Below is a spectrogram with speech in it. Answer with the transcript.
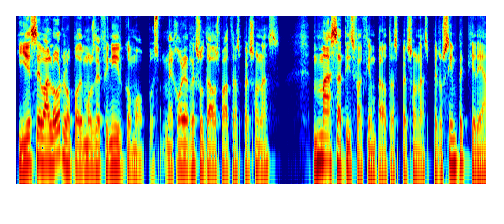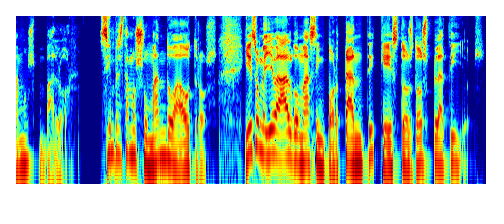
Y ese valor lo podemos definir como pues, mejores resultados para otras personas, más satisfacción para otras personas, pero siempre creamos valor. Siempre estamos sumando a otros. Y eso me lleva a algo más importante que estos dos platillos,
